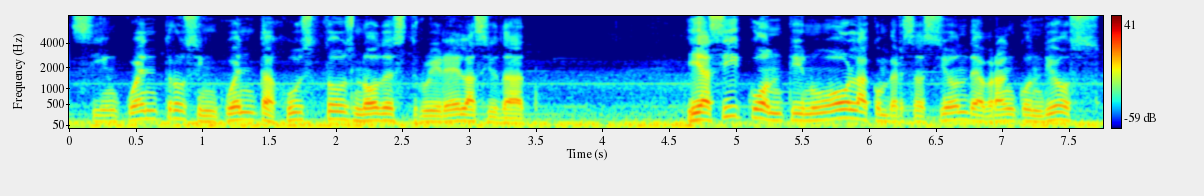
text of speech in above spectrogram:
si encuentro cincuenta justos, no destruiré la ciudad. Y así continuó la conversación de Abraham con Dios.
